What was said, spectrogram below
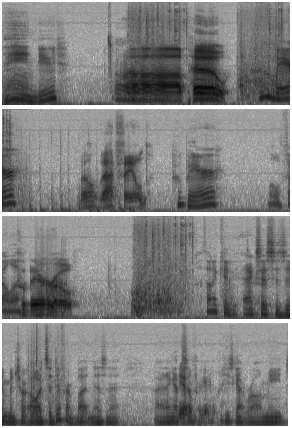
Dang, dude. Oh, Pooh. Pooh Bear, Well, that failed. Pooh Bear, little fella. Pabero. I thought I could access his inventory. Oh, it's a different button, isn't it? All right, I got Yeah, some. forget. He's got raw meat.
